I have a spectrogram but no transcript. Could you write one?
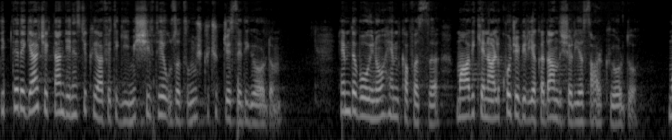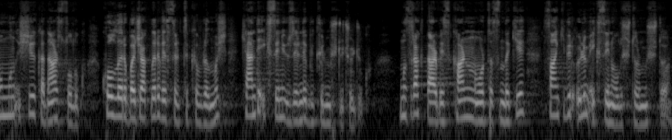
Dipte de gerçekten denizci kıyafeti giymiş, şilteye uzatılmış küçük cesedi gördüm. Hem de boynu hem kafası, mavi kenarlı koca bir yakadan dışarıya sarkıyordu. Mumun ışığı kadar soluk, kolları, bacakları ve sırtı kıvrılmış, kendi ekseni üzerinde bükülmüştü çocuk. Mızrak darbesi karnının ortasındaki sanki bir ölüm ekseni oluşturmuştu.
